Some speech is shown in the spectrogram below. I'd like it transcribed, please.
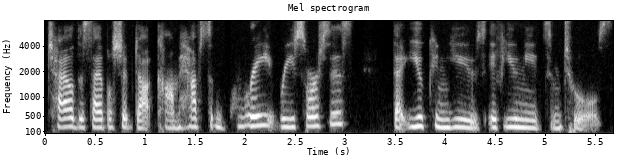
childdiscipleship.com have some great resources that you can use if you need some tools.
